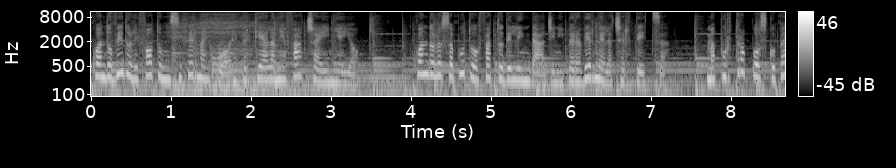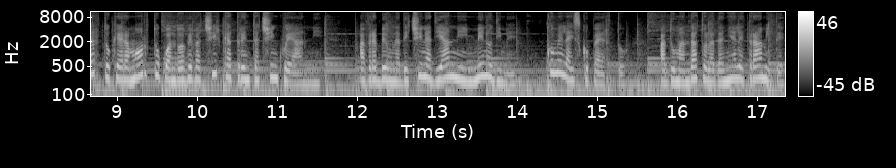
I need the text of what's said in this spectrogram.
Quando vedo le foto mi si ferma il cuore perché ha la mia faccia e i miei occhi. Quando l'ho saputo ho fatto delle indagini per averne la certezza. Ma purtroppo ho scoperto che era morto quando aveva circa 35 anni Avrebbe una decina di anni in meno di me. Come l'hai scoperto? Ha domandato la Daniele tramite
